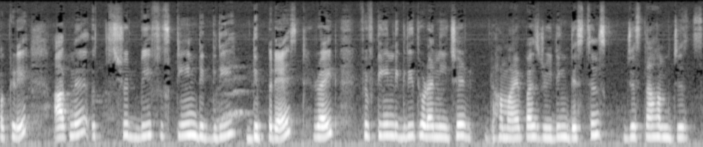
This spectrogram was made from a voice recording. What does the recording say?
पकड़े। आपने should be fifteen degree depressed right fifteen degree थोड़ा नीचे हमारे पास रीडिंग डिस्टेंस जिस तरह हम जिस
